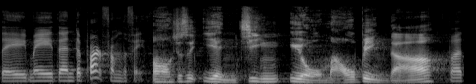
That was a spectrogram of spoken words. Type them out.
they may then depart from the faith. 哦，就是眼睛有毛病的啊。 But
